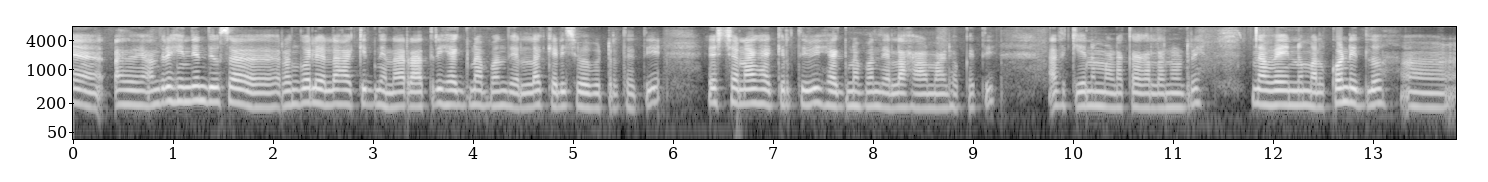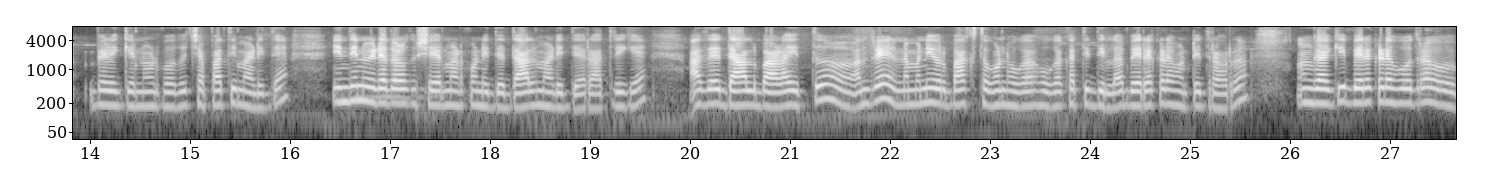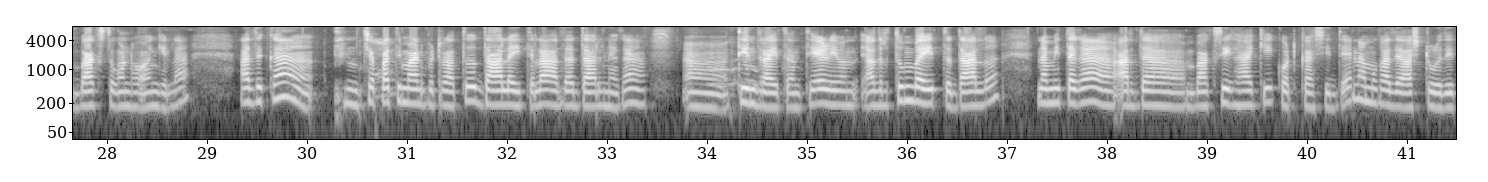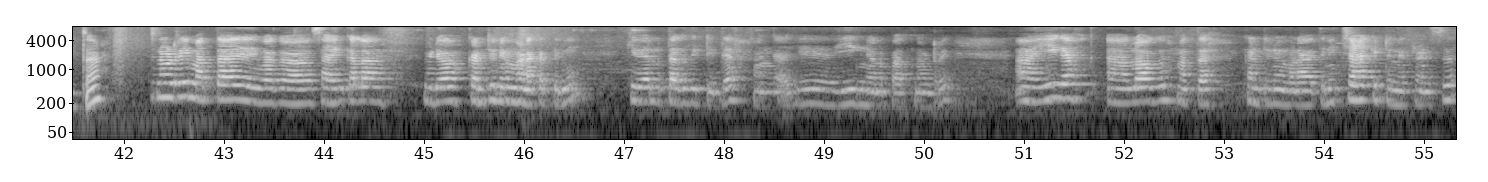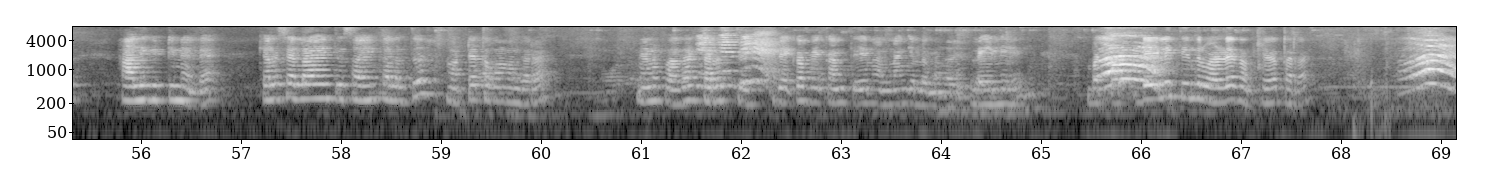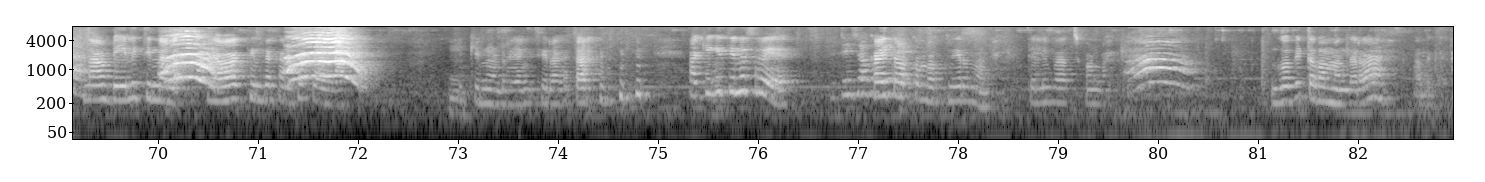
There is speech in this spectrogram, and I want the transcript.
ಅಂದರೆ ಹಿಂದಿನ ದಿವಸ ರಂಗೋಲಿ ಎಲ್ಲ ಹಾಕಿದ್ನೆಲ್ಲ, ರಾತ್ರಿ ಹೆಗ್ನ ಬಂದು ಎಲ್ಲ ಕೆಡಿಸಿ ಹೋಗ್ಬಿಟ್ಟಿರ್ತೈತಿ. ಎಷ್ಟು ಚೆನ್ನಾಗಿ ಹಾಕಿರ್ತೀವಿ ಹೆಗ್ನ ಬಂದು ಎಲ್ಲ ಹಾಳು ಮಾಡಿ ಹೋಗ್ತೈತಿ. ಅದಕ್ಕೇನು ಮಾಡೋಕ್ಕಾಗಲ್ಲ ನೋಡಿರಿ. ನಾವೇ ಇನ್ನು ಮಲ್ಕೊಂಡಿದ್ಲು. ಬೆಳಿಗ್ಗೆ ನೋಡ್ಬೋದು, ಚಪಾತಿ ಮಾಡಿದ್ದೆ. ಹಿಂದಿನ ವೀಡಿಯೋದೊಳಗೆ ಶೇರ್ ಮಾಡ್ಕೊಂಡಿದ್ದೆ, ದಾಲ್ ಮಾಡಿದ್ದೆ ರಾತ್ರಿಗೆ. ಅದೇ ದಾಲ್ ಭಾಳ ಇತ್ತು. ಅಂದರೆ ನಮ್ಮ ಮನೆಯವ್ರು ಬಾಕ್ಸ್ ತೊಗೊಂಡು ಹೋಗ, ಹೋಗಕತ್ತಿದ್ದಿಲ್ಲ. ಬೇರೆ ಕಡೆ ಹೊಂಟಿದ್ರು ಅವರು. ಹಂಗಾಗಿ ಬೇರೆ ಕಡೆ ಹೋದ್ರೆ ಬಾಕ್ಸ್ ತೊಗೊಂಡು ಹೋಗಂಗಿಲ್ಲ. ಅದಕ್ಕೆ ಚಪಾತಿ ಮಾಡಿಬಿಟ್ರಾತು ದಾಲ್ ಐತಲ್ಲ, ಅದ ದಾಲ್ನಾಗ ತಿಂದ್ರಾಯ್ತು ಅಂಥೇಳಿ ಒಂದು, ಅದ್ರ ತುಂಬ ಇತ್ತು ದಾಲ್. ನಮಿತಾಗ ಅರ್ಧ ಬಾಕ್ಸಿಗೆ ಹಾಕಿ ಕೊಟ್ಟು ಕಳಿಸಿದ್ದೆ, ನಮಗೆ ಅದು ಅಷ್ಟು ಉಳಿದಿತ್ತು. ನೋಡ್ರಿ, ಮತ್ತೆ ಇವಾಗ ಸಾಯಂಕಾಲ ವಿಡಿಯೋ ಕಂಟಿನ್ಯೂ ಮಾಡಕತ್ತೀನಿ. ಕಿವಿಯನ್ನು ತೆಗೆದಿಟ್ಟಿದ್ದೆ, ಹಾಗಾಗಿ ಈಗ ನೆನಪಾತು ನೋಡ್ರಿ. ಈಗ ಲಾಗ್ ಮತ್ತು ಕಂಟಿನ್ಯೂ ಮಾಡಕತ್ತೀನಿ. ಚಾಕ್ ಇಟ್ಟಿನಿ ಫ್ರೆಂಡ್ಸ್ ಹಾಲಿಗೆ ಇಟ್ಟಿನಲ್ಲೇ ಕೆಲಸ ಎಲ್ಲ ಆಯಿತು, ಸಾಯಂಕಾಲದ್ದು ಮೊಟ್ಟೆ ತೊಗೊಂಬಂದಾರ. ನೆನಪು ಅದಾಗ ತರಿಸ್ತೀವಿ ಬೇಕಾ ಬೇಕಂತ ಏನು ಅನ್ನಂಗಿಲ್ಲ ನಮಗೆ ಡೈಲಿ ಬಟ್ ಡೈಲಿ ತಿಂದ್ರೆ ಒಳ್ಳೇದು ಅಂತ ಹೇಳ್ತಾರೆ. ನಾವು ಡೈಲಿ ತಿನ್ನಲ್ಲ, ಯಾವಾಗ ತಿನ್ಬೇಕಂತ ಅಕ್ಕಿ ನೋಡ್ರಿ ಹೆಂಗೆ ಸೀರಾಗತ್ತ. ಅಕ್ಕಿಗೆ ತಿನ್ನಿಸ್ರಿ. ಕೈ ತೊಳ್ಕೊಂಬರ್ತೀನಿ ನೀರು ನಾನು ತಲೆ ಬಾಚ್ಕೊಂಡ. ಗೋಬಿ ತೊಗೊಂಬಂದಾರ ಅದಕ್ಕೆ.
